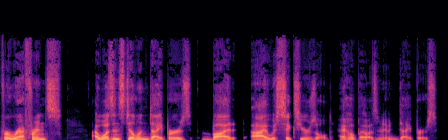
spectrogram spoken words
For reference, I wasn't still in diapers, but I was six years old. I hope I wasn't in diapers.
